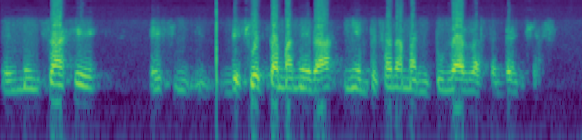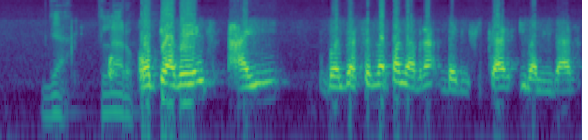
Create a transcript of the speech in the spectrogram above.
el mensaje es de cierta manera y empezar a manipular las tendencias. Ya, claro. Otra vez, ahí vuelve a ser la palabra verificar y validar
